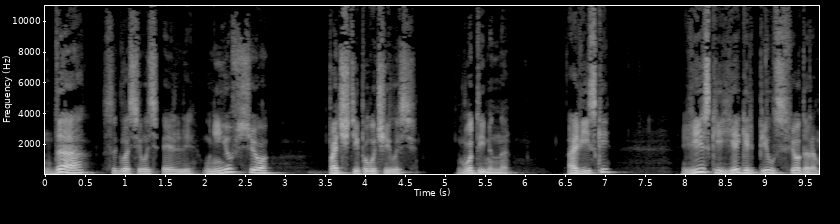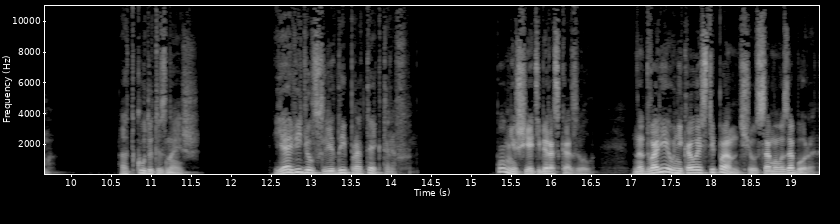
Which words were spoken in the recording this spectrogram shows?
«Да», — согласилась Элли, — «у нее все почти получилось». «Вот именно. А виски?» «Виски егерь пил с Федором». «Откуда ты знаешь?» «Я видел следы протекторов. Помнишь, я тебе рассказывал? На дворе у Николая Степановича, у самого забора.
